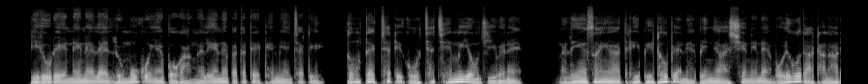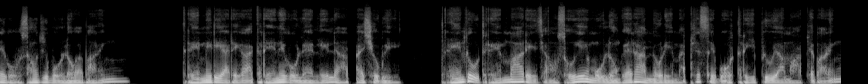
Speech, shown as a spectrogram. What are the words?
။ဒီလိုတွေအနေနဲ့လဲလူမှုကွန်ရက်ပေါ်ကငလျင်နဲ့ပတ်သက်တဲ့ထင်မြင်ချက်တွေ သုံးသက်ချက်တွေကိုချက်ချင်းမယုံကြည်ဘဲနဲ့ငလျင်ဆိုင်ရာသတိပေးထုတ်ပြန်တဲ့ပညာရှင်တွေနဲ့မိုးလေဝသဌာနတွေကိုစောင့်ကြည့်ဖို့လိုအပ်ပါတယ်။သတင်းမီဒီယာတွေကသတင်းတွေကိုလည်းလေးလာပတ်ရှုပြီးသတင်းတို့သတင်းမားတွေကြောင့်စိုးရိမ်မှုလွန်ခဲ့တာမျိုးတွေမဖြစ်စေဖို့သတိပြုရမှာဖြစ်ပါတယ်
